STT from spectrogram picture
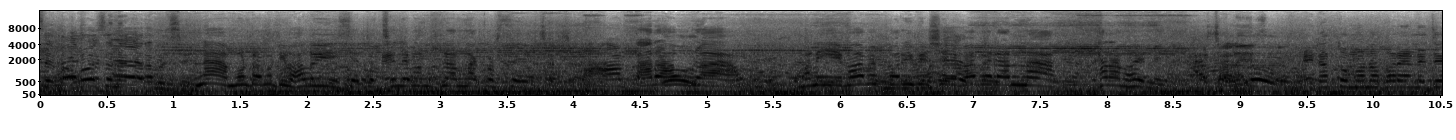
সে ভালো হয়েছে না খারাপ হয়েছে? না মোটামুটি ভালোই হয়েছে। তো ছেলে মানুষ রান্না করছে। আর তারাহুরা মানে এভাবে পরিবেশে এভাবে রান্না খারাপ হয়নি। আচ্ছা এটা তো মনে করেন যে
